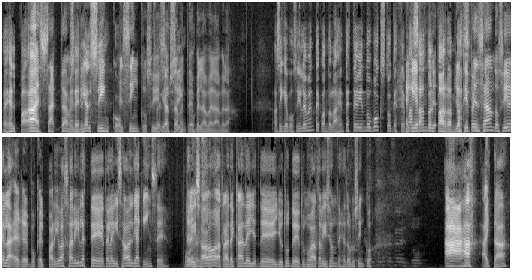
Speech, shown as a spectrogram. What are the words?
Es el par. Ah, exactamente. Sería el 5. El 5, sí, exactamente. Es verdad, verdad, verdad. Así que posiblemente cuando la gente esté viendo Box Talk esté pasando el parrandazo. Yo estoy pensando, sí, porque el par iba a salir este televisado el día 15. televisado a través del canal de, YouTube de tu nueva televisión de GW5. Ajá, ahí está.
